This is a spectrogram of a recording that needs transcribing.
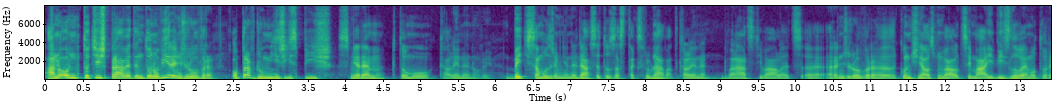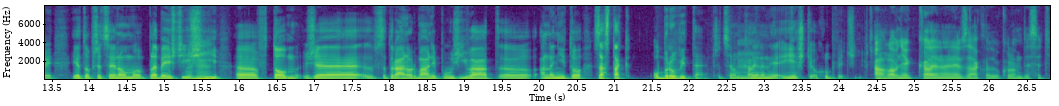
Ano, on totiž právě tento nový Range Rover opravdu míří spíš směrem k tomu Kalinenovi. Byť samozřejmě nedá se to zas tak srovnávat. Kalinen 12 válec, eh, Range Rover končí na 8 válci, má i dýzlové motory. Je to přece jenom plebejštější mm-hmm. v tom, že se to dá normálně používat eh, a není to zas tak obrovité. Přece jenom hmm. Kalinen je ještě o chlup větší. A hlavně Kalinen je v základu kolem 10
